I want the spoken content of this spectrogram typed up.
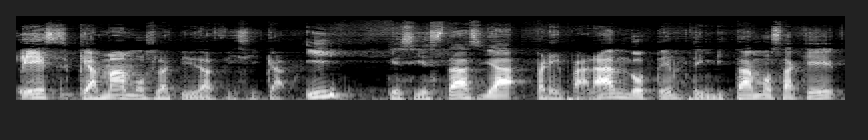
es que amamos la actividad física y que si estás ya preparándote, te invitamos a que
